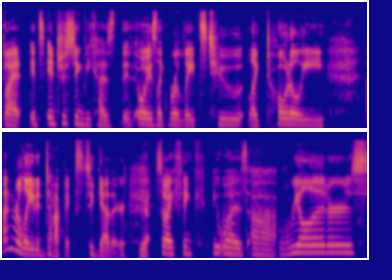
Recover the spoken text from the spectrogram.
but it's interesting because it always like relates to like totally unrelated topics together. Yeah. So I think it was uh realtors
